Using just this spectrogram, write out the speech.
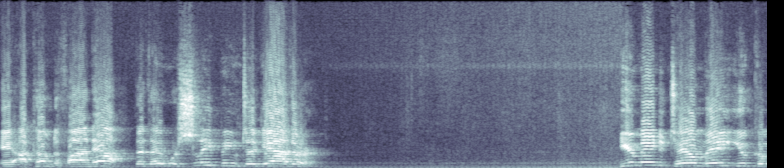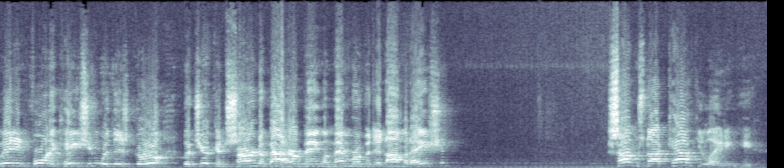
eh, I come to find out that they were sleeping together. You mean to tell me you committed fornication with this girl, but you're concerned about her being a member of a denomination? Something's not calculating here.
